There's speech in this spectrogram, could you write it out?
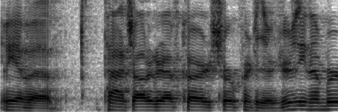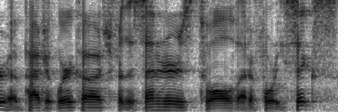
And we have a patch autograph card, short printed their jersey number of Patrick Wiercioch for the Senators, 12 out of 46.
